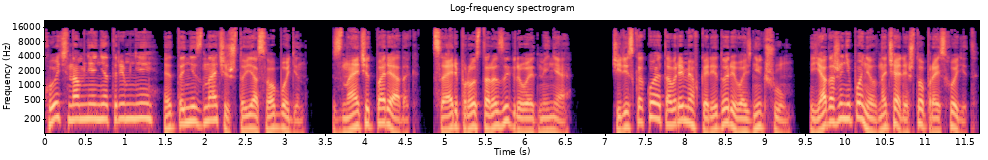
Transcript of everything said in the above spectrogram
Хоть на мне нет ремней, это не значит, что я свободен. Значит порядок. Царь просто разыгрывает меня. Через какое-то время в коридоре возник шум. Я даже не понял вначале, что происходит.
